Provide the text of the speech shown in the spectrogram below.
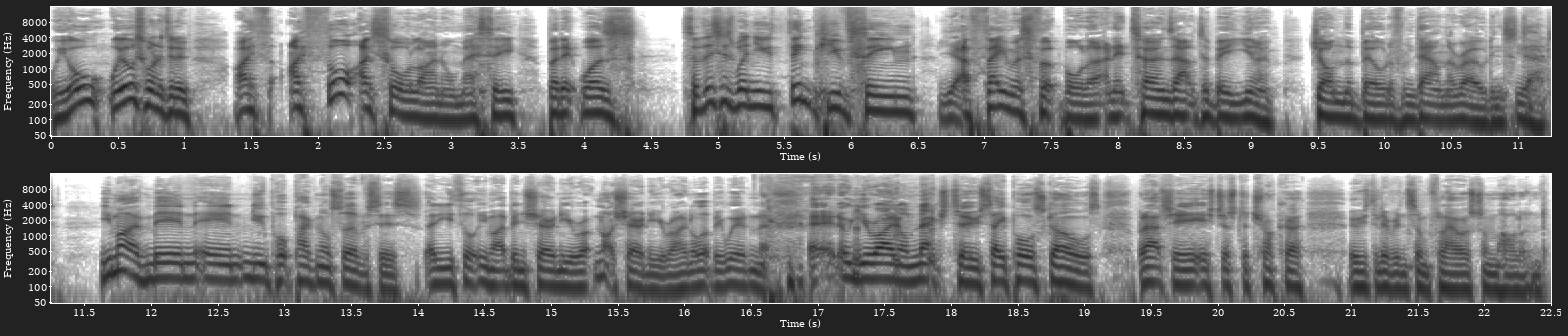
We all we also wanted to do. I th- I thought I saw Lionel Messi, but it was. So this is when you think you've seen Yeah. a famous footballer, and it turns out to be you know John the Builder from down the road instead. You might have been in Newport Pagnell Services and you thought you might have been sharing your not sharing a urinal, that'd be weird, wouldn't it? Uh, a urinal next to, say, Paul Scholes, but actually it's just a trucker who's delivering some flowers from Holland.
